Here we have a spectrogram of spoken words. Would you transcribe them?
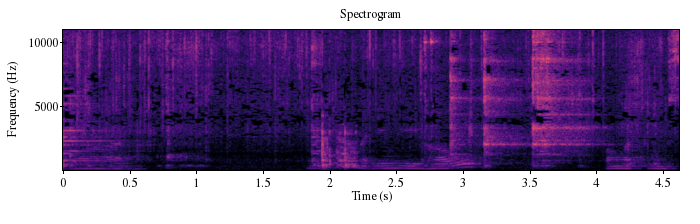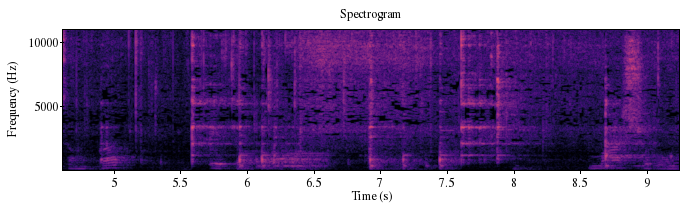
Yan. Manok na inihaw pangatlong sangkap, ito, mushroom.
